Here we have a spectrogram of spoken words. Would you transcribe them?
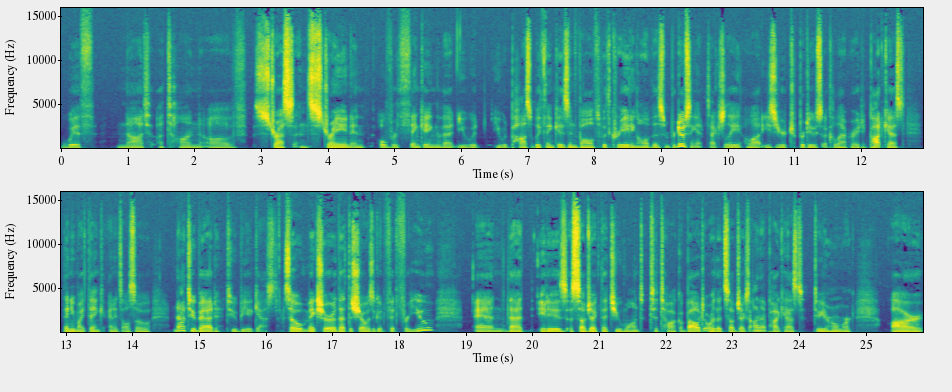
with not a ton of stress and strain and overthinking that you would you would possibly think is involved with creating all of this and producing it. It's actually a lot easier to produce a collaborated podcast than you might think and it's also not too bad to be a guest. So make sure that the show is a good fit for you and that it is a subject that you want to talk about or that subjects on that podcast do your homework are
